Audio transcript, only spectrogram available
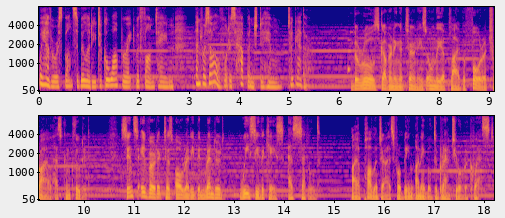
We have a responsibility to cooperate with Fontaine and resolve what has happened to him together. The rules governing attorneys only apply before a trial has concluded. Since a verdict has already been rendered, we see the case as settled. I apologize for being unable to grant your request.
